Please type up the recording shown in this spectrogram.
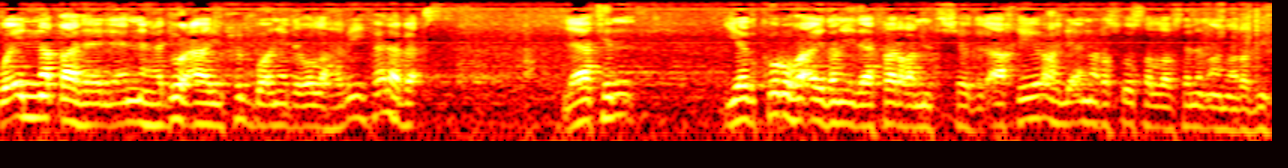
وإن نقلها لأنها دعاء يحب أن يدعو الله به فلا بأس. لكن يذكرها أيضا إذا فرغ من التشهد الأخيرة لأن الرسول صلى الله عليه وسلم أمر به.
